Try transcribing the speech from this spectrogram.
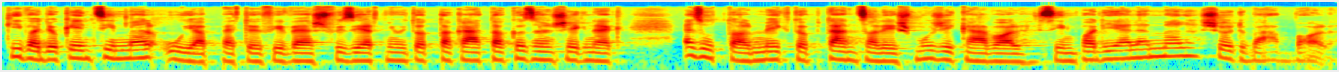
Ki vagyok én címmel újabb Petőfi versfüzért nyújtottak át a közönségnek, ezúttal még több tánccal és muzsikával, színpadi elemmel, sőt bábbal.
